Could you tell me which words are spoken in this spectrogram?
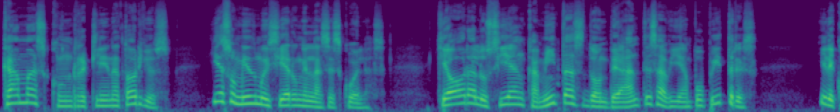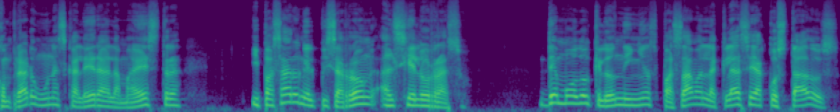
camas con reclinatorios. Y eso mismo hicieron en las escuelas, que ahora lucían camitas donde antes habían pupitres y le compraron una escalera a la maestra y pasaron el pizarrón al cielo raso, de modo que los niños pasaban la clase acostados,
